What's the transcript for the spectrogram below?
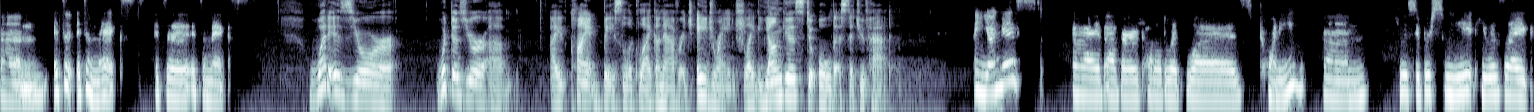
um, it's a it's a mix. It's a it's a mix. What is your what does your um, I, client base look like on average? Age range, like youngest to oldest that you've had? The youngest I've ever cuddled with was 20. Um, he was super sweet. He was like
